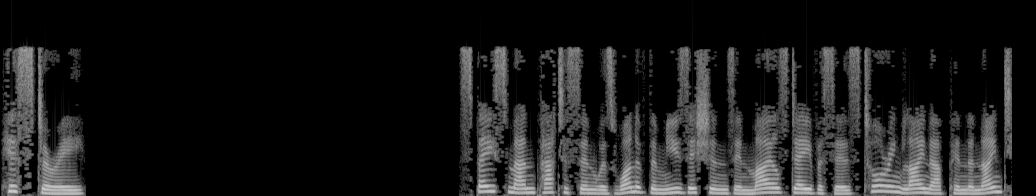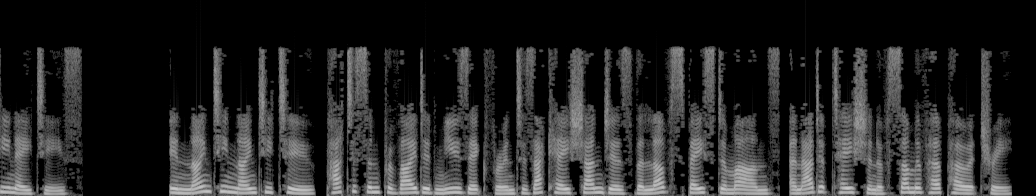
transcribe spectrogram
History Spaceman Patterson was one of the musicians in Miles Davis's touring lineup in the 1980s. In 1992, Patterson provided music for Ntozake Shange's The Love Space Demands, an adaptation of some of her poetry.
